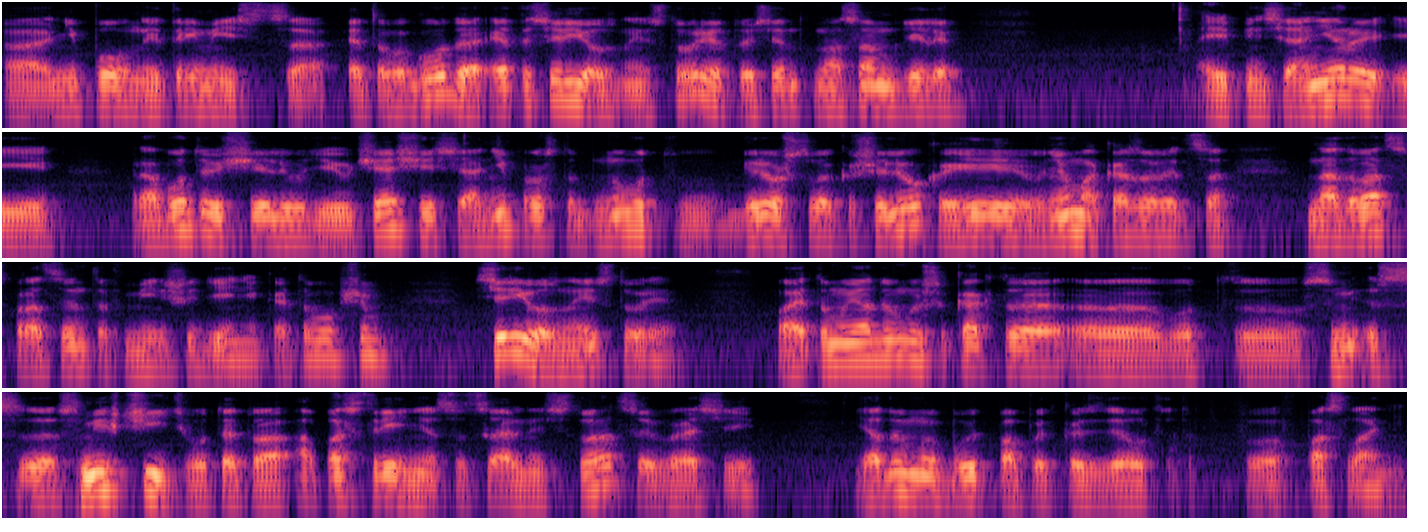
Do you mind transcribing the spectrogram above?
неполные три месяца этого года, это серьезная история. То есть, это на самом деле и пенсионеры, и работающие люди, и учащиеся, они просто, ну вот, берешь свой кошелек, и в нем оказывается на 20% меньше денег. Это, в общем, серьезная история. Поэтому я думаю, что как-то э, вот, э, смягчить вот это обострение социальной ситуации в России, я думаю, будет попытка сделать это в, в послании.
